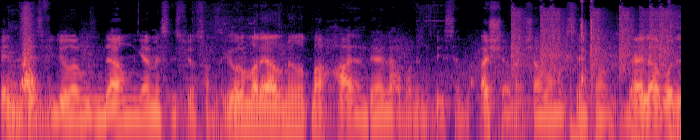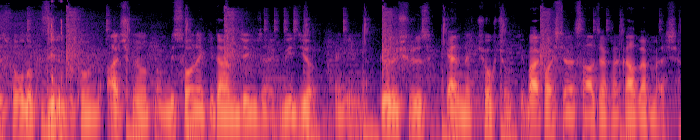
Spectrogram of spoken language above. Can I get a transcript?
en ses videolarımızın devamının gelmesini istiyorsan da yorumlara yazmayı unutma. Halen değerli abonemiz değilsen de aşağıdan şavlamak isteyen kanalımız değerli abonesi olup zil butonunu açmayı unutma. Bir sonraki daha nice güzel video ve. Görüşürüz. Kendine çok çok iyi bak. Hoşça ve sağlıcakla kal. Ben Berşem.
